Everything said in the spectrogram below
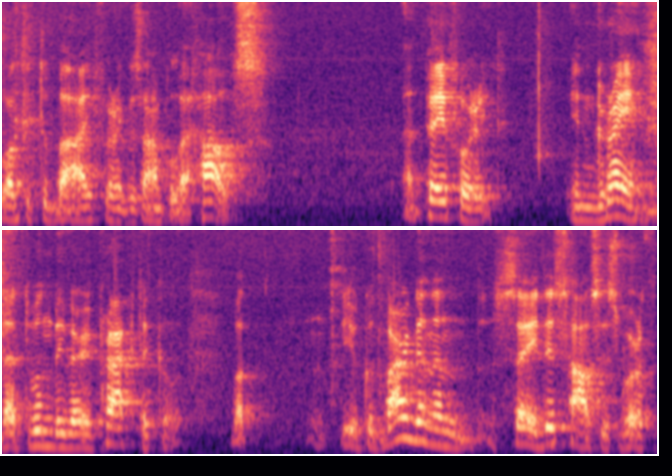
wanted to buy, for example, a house and pay for it in grain, that wouldn't be very practical. But you could bargain and say this house is worth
